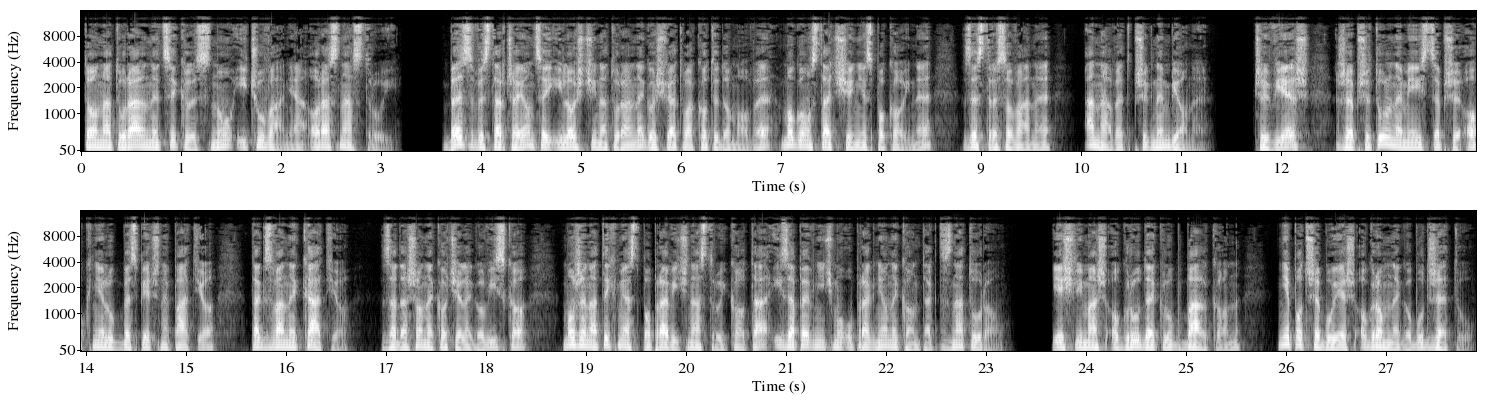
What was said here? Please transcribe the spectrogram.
To naturalny cykl snu i czuwania oraz nastrój. Bez wystarczającej ilości naturalnego światła koty domowe mogą stać się niespokojne, zestresowane, a nawet przygnębione. Czy wiesz, że przytulne miejsce przy oknie lub bezpieczne patio, tak zwany katio, zadaszone kocie legowisko, może natychmiast poprawić nastrój kota i zapewnić mu upragniony kontakt z naturą. Jeśli masz ogródek lub balkon, nie potrzebujesz ogromnego budżetu.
